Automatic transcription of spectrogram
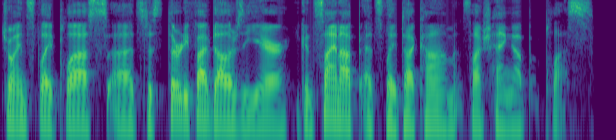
join Slate Plus. Uh, it's just $35 a year. You can sign up at slate.com slash hangup plus.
